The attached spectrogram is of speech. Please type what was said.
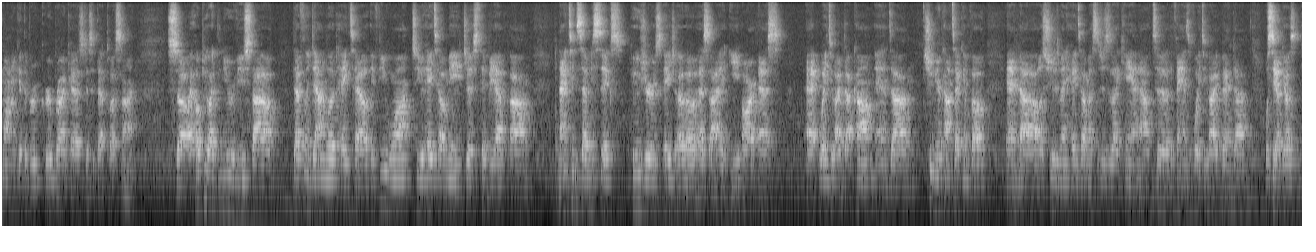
want to get the group broadcast, just hit that plus sign. So I hope you like the new review style definitely download HeyTell. If you want to HeyTell me, just hit me up. Um, 1976 Hoosiers, H O O S I E R S, at way2hype.com and um, shoot me your contact info. And uh, I'll shoot as many Hey Tell messages as I can out to the fans of Way2Hype, and uh, we'll see how it goes.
